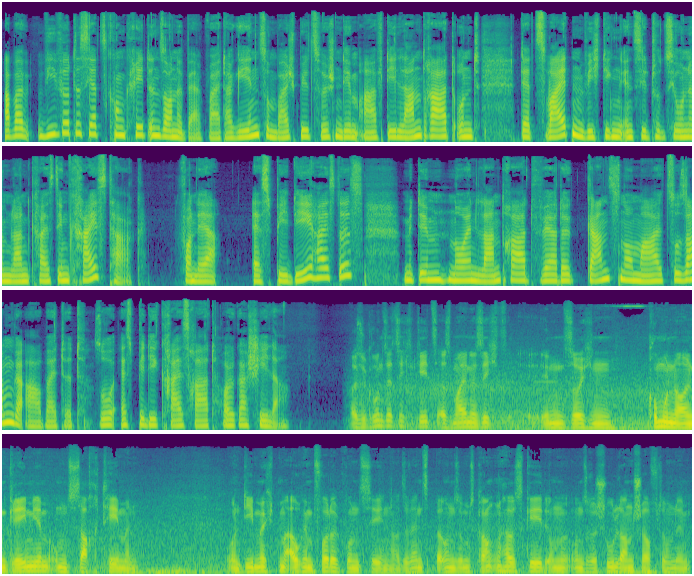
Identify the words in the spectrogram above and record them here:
Aber wie wird es jetzt konkret in Sonneberg weitergehen, zum Beispiel zwischen dem AfD-Landrat und der zweiten wichtigen Institution im Landkreis, dem Kreistag? Von der SPD heißt es, mit dem neuen Landrat werde ganz normal zusammengearbeitet, so SPD-Kreisrat Holger Scheler. Also grundsätzlich geht es aus meiner Sicht in solchen kommunalen Gremien um Sachthemen. Und die möchten wir auch im Vordergrund sehen. Also wenn es bei uns ums Krankenhaus geht, um unsere Schullandschaft, um den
